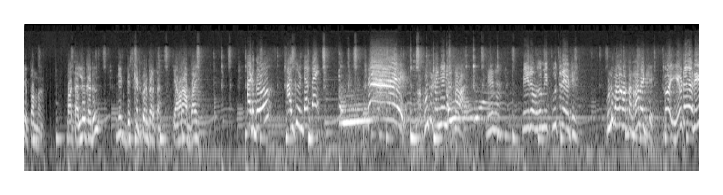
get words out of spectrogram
చెప్పమ్మా. మా తల్లి కదూ నీకు బిస్కెట్ కొని పెడతాను ఎవరా అబ్బాయి? అడుగు ఆ కూతురు కన్యాయం చేస్తావా? నేనా? మీరెవరు? మీ కూతురు ఏమిటి? గుండు బాగా కొడతాను రా బయటికి. ఇదిగో, ఏమిటో అది?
